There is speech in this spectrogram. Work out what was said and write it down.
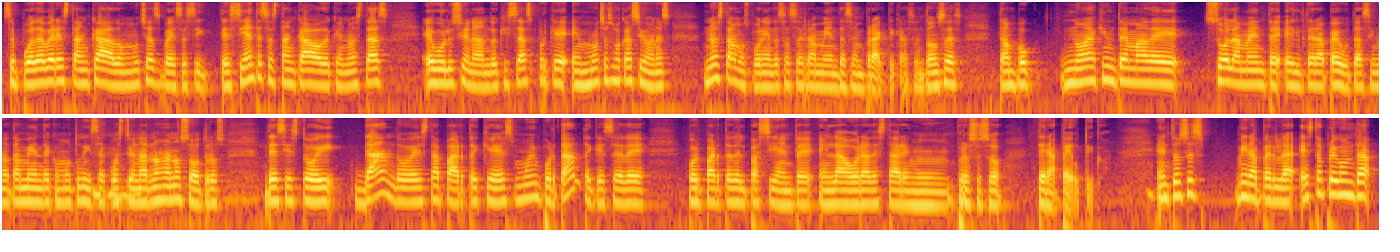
se puede ver estancado muchas veces si te sientes estancado de que no estás evolucionando, quizás porque en muchas ocasiones no estamos poniendo esas herramientas en prácticas. Entonces tampoco, no hay aquí un tema de solamente el terapeuta, sino también de, como tú dices, cuestionarnos a nosotros de si estoy dando esta parte que es muy importante que se dé por parte del paciente en la hora de estar en un proceso terapéutico. Entonces, mira, Perla, esta pregunta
